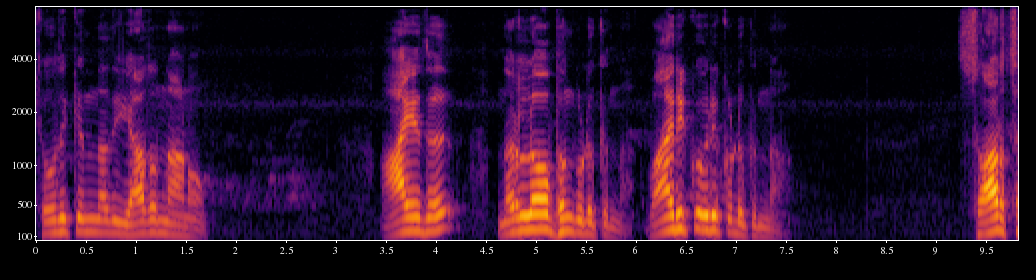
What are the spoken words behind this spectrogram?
ചോദിക്കുന്നത് യാതൊന്നാണോ? ആയത് നിർലോഭം കൊടുക്കുന്ന വാരിക്കോരി കൊടുക്കുന്ന സ്വാർത്ഥ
